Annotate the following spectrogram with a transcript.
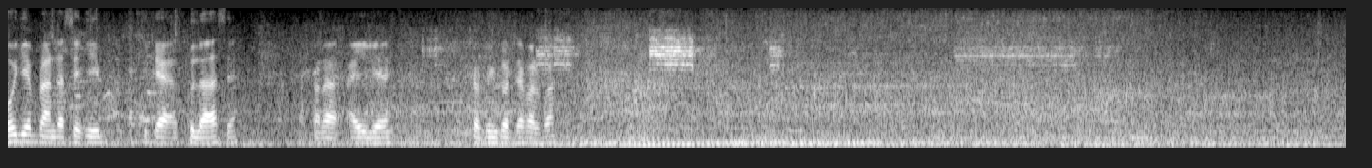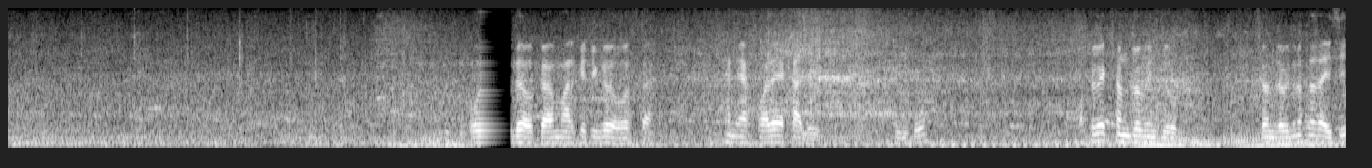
ওই যে ব্র্যান্ড আছে ইভ এটা খোলা আছে। আপনারা আইলে শপিং করতে পারবা। মার্কেটিংয়ের অবস্থা। এখানে একবারে খালি। কিন্তু অতবে চন্দ্রবিন্দু। চন্দ্রবিন্দু আপনার আইছি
